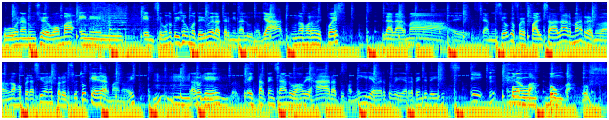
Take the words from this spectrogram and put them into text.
Hubo un anuncio de bomba en el, el segundo piso, como te digo, de la Terminal 1. Ya unas horas después, la alarma eh, se anunció que fue falsa alarma, reanudaron las operaciones, pero el susto queda, hermano, ¿viste? Claro que es estar pensando, vas a viajar a tu familia, a ver a tu y de repente te dicen, "Eh, bomba, bomba. Uf.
